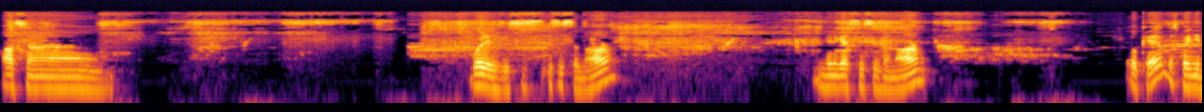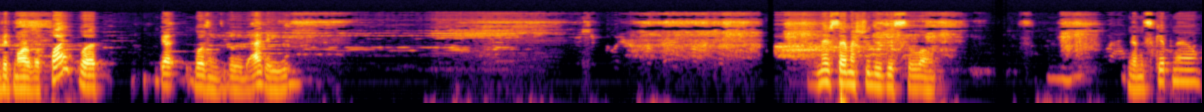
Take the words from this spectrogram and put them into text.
Awesome. What is this? Is, is this an arm? I'm gonna guess this is an arm. Okay, I was expecting a bit more of a fight, but it wasn't really that easy. Next time I should do this alone. I'm gonna skip now.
